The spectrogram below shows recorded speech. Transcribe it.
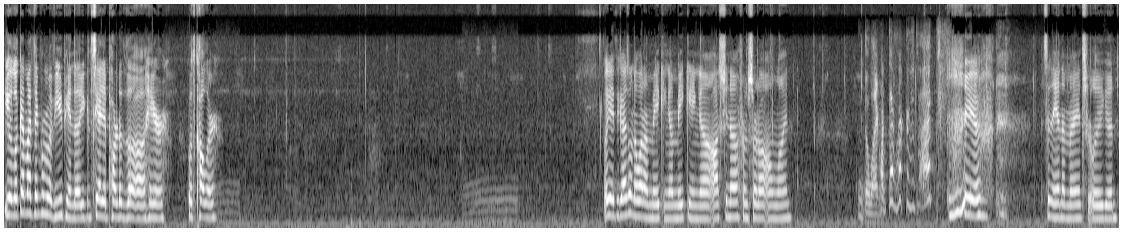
Yo, look at my thing from a view panda. You can see I did part of the uh, hair with color. Oh yeah, if you guys don't know what I'm making, I'm making uh, Asuna from Sword Art Online. They're like, what the fuck is that? yeah. It's an anime, it's really good.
